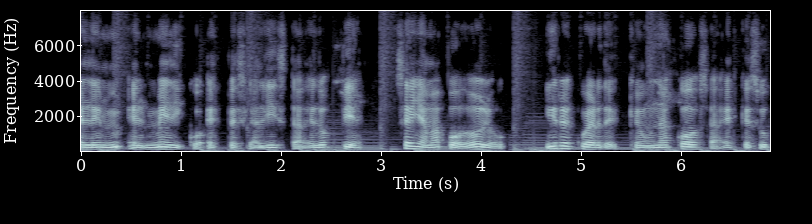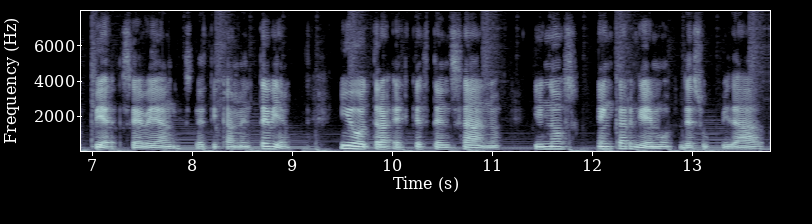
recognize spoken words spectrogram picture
El, el, médico especialista de los pies se llama podólogo y recuerde que una cosa es que sus pies se vean estéticamente bien y otra es que estén sanos y nos encarguemos de su cuidado.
